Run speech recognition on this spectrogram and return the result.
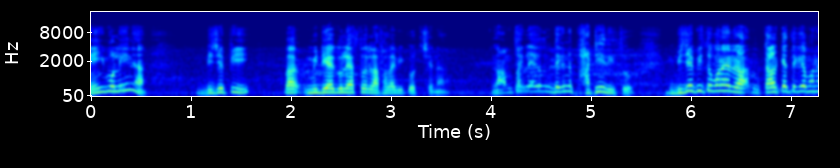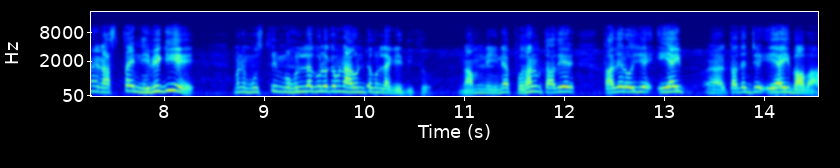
নেই বলেই না, বিজেপি বা মিডিয়াগুলো এত লাফালাফি করছে না। নাম থাকলে একদম দেখেন ফাটিয়ে দিত। বিজেপি তো মানে কালকে থেকে মানে রাস্তায় নেমে গিয়ে মানে মুসলিম মহল্লাগুলোকে মানে আগুন টাগুন লাগিয়ে দিত। নাম নেই না। প্রধান তাদের তাদের ওই যে এআই তাদের যে এআই বাবা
